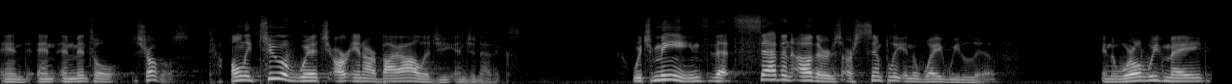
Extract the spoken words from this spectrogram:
and, and, and mental struggles, only two of which are in our biology and genetics, which means that seven others are simply in the way we live, in the world we've made,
